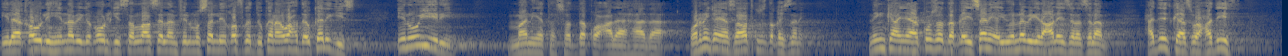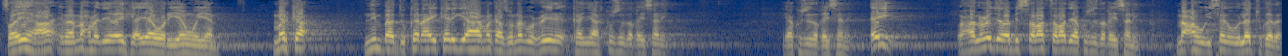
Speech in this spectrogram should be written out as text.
Ilaa qowlihi nabiga qowlkiis sal ll slam fi lmusalli qofka dukanaa waxdaw keligiis inuu yidhi man yatasadaqu calaa haada war ninkan salaad ku sadaqaysani? Ninkan yaa ku sadaqaysani ayuu nabig yidhi alayhi salat slam xadiidkaas waa xadiid saxiix ah imaam iyo keyrka ayaa wariyeen weeyaan. Marka nin baa dukanayay keligii aha markaasuu nabigu wuxuu yidhi kan yaa ku sadaqaysani? Yaa ku sadaqaysani? Ay waxaa loola jeedaa bisalaad salaad yaa ku sadaqaysani. Macahu isaga uu la tukada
